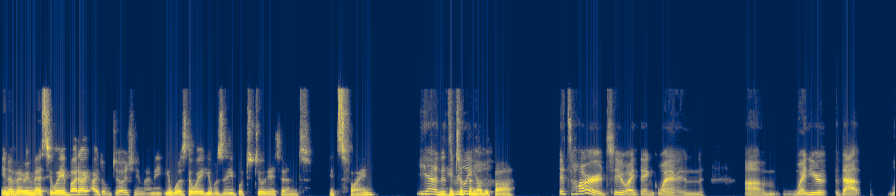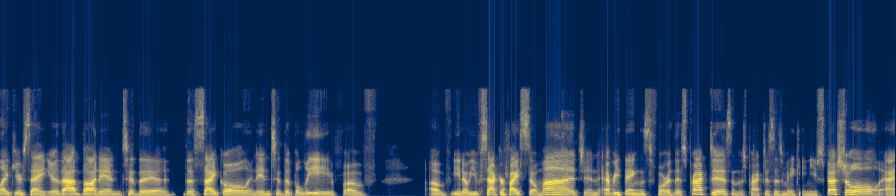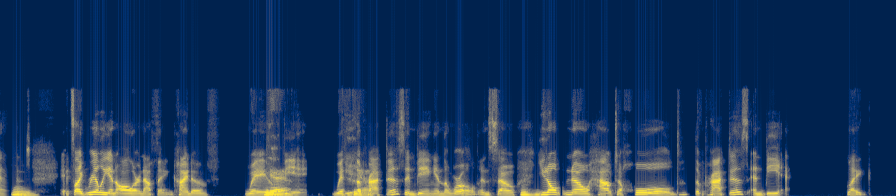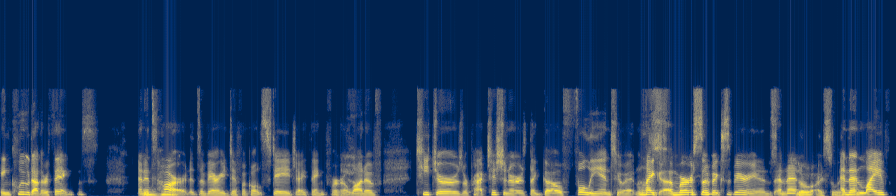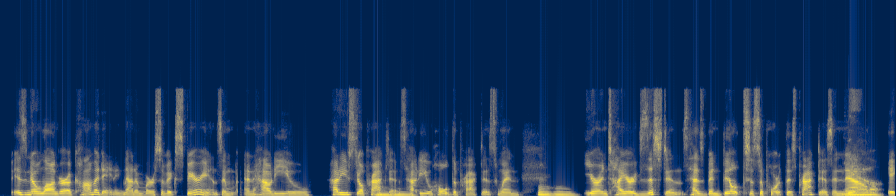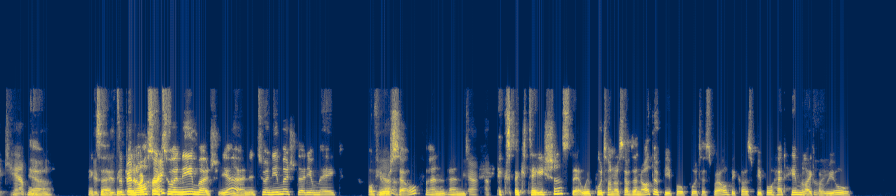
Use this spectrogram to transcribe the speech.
in a very messy way but I, I don't judge him. I mean it was the way he was able to do it and it's fine. Yeah and, and he really, took another path. it's hard too i think when um when you're that like you're saying you're that bought into the the cycle and into the belief of of you know you've sacrificed so much and everything's for this practice and this practice is making you special and mm. it's like really an all or nothing kind of way yeah. of being with yeah. the practice and being in the world and so mm-hmm. you don't know how to hold the practice and be like include other things and it's mm-hmm. hard it's a very difficult stage i think for yeah. a lot of teachers or practitioners that go fully into it like immersive experience and then so isolated. and then life is no longer accommodating that immersive experience and and how do you how do you still practice mm-hmm. how do you hold the practice when mm-hmm. your entire existence has been built to support this practice and now yeah. it can't yeah. be exactly it's, it's and also to an image yeah, yeah, and to an image that you make of yeah. yourself and and yeah. expectations that we put on ourselves and other people put as well because people had him totally. like a real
